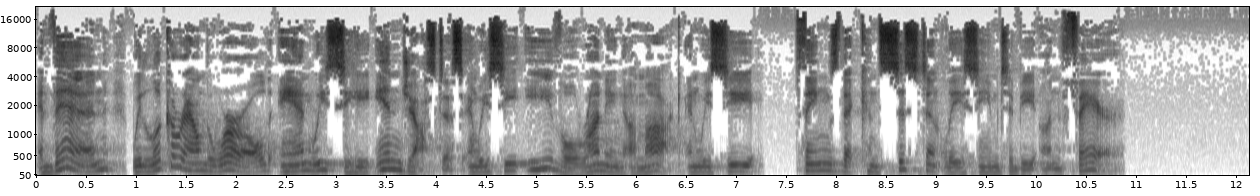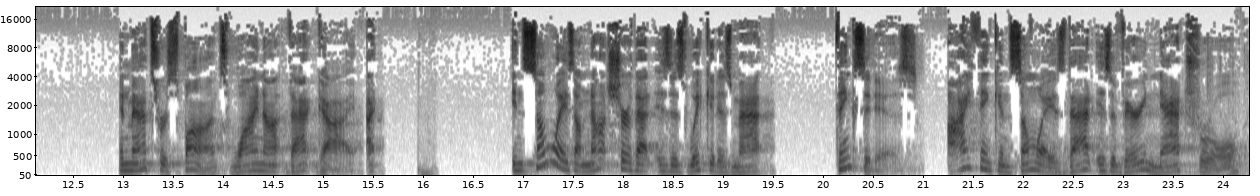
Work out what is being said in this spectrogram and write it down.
And then we look around the world and we see injustice and we see evil running amok and we see things that consistently seem to be unfair. And Matt's response, why not that guy? I, in some ways, I'm not sure that is as wicked as Matt thinks it is. I think in some ways that is a very natural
